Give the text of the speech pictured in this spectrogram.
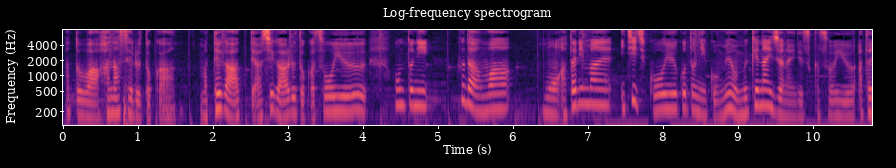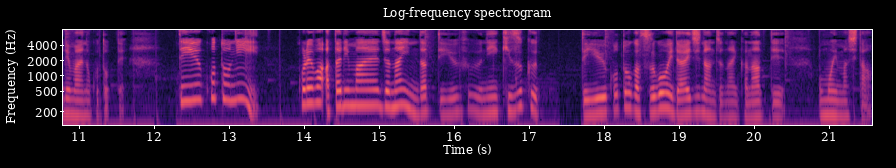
あとは話せるとか、まあ、手があって足があるとかそういう本当に普段はもう当たり前いちいちこういうことにこう目を向けないじゃないですかそういう当たり前のことって。っていうことにこれは当たり前じゃないんだっていうふうに気づくっていうことがすごい大事なんじゃないかなって思いました。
